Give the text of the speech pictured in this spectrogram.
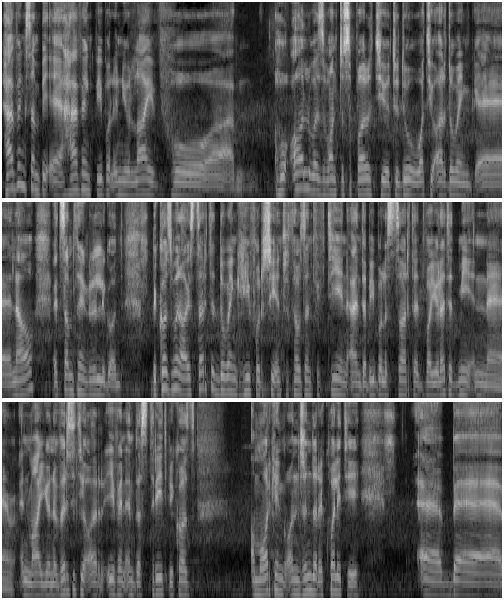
having some uh, having people in your life who um, who always want to support you to do what you are doing uh, now it's something really good. Because when i started doing he for she in 2015 and the people started violated me in uh, in my university or even in the street because i'm working on gender equality uh,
